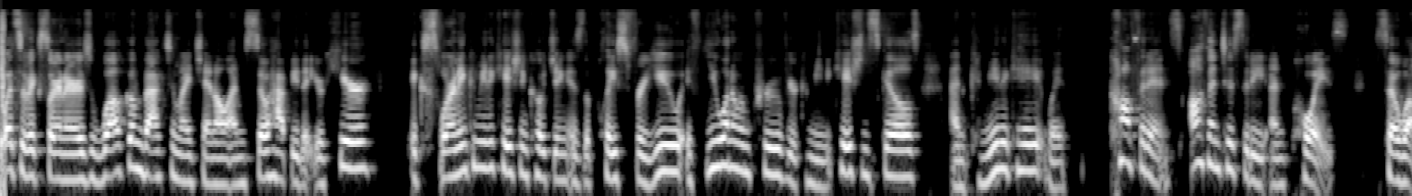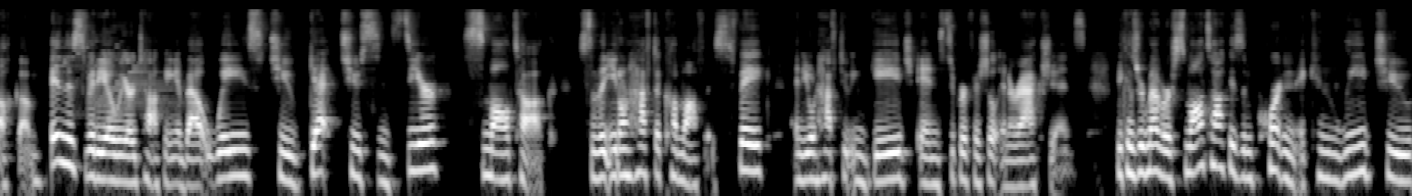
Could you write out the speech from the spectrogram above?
What's up, Explearners? Welcome back to my channel. I'm so happy that you're here. Explearning Communication Coaching is the place for you if you want to improve your communication skills and communicate with confidence, authenticity, and poise. So welcome. In this video, we are talking about ways to get to sincere small talk so that you don't have to come off as fake and you don't have to engage in superficial interactions. Because remember, small talk is important. It can lead to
